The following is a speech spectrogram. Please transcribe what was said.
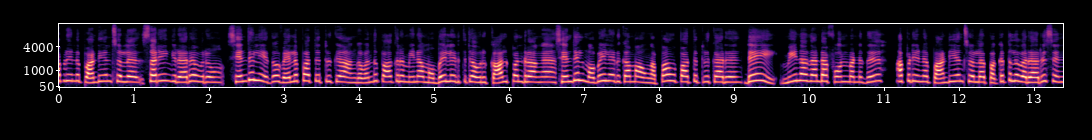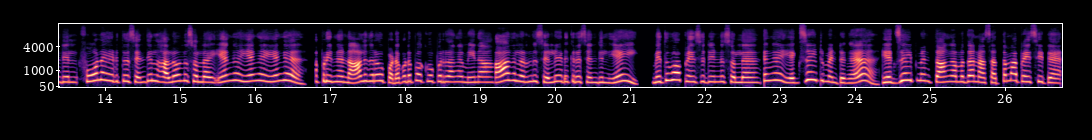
அப்படின்னு பாண்டியன் சொல்ல சரிங்கிறாரு அவரும். செந்தில் ஏதோ வேலை பார்த்துட்டு இருக்கு. அங்க வந்து பாக்குற மீனா மொபைல் எடுத்துட்டு அவரு கால் பண்றாங்க. செந்தில் மொபைல் எடுக்காம அவங்க அப்பாவை பார்த்துட்டு இருக்காரு. டேய் மீனா தாண்டா ஃபோன் பண்ணுது. அப்படின்னு பாண்டியன் சொல்ல பக்கத்துல வராரு செந்தில். போனை எடுத்து செந்தில் ஹலோன்னு சொல்ல ஏங்க ஏங்க ஏங்க. அப்படின்னு நாலு தடவை படபடப்பா கூப்பிடுறாங்க மீனா. காதுல இருந்து செல்லு எடுக்கிற செந்தில் ஏய் மெதுவா பேசுடின்னு சொல்ல. ஏங்க எக்ஸைட்மெண்ட்டுங்க எக்ஸைட்மெண்ட் தாங்காம தான் நான் சத்தமா பேசிட்டேன்.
